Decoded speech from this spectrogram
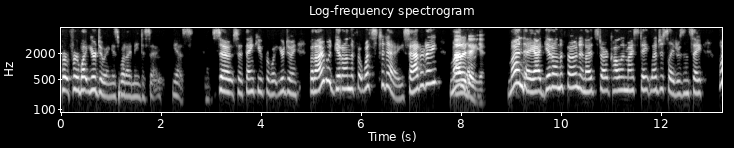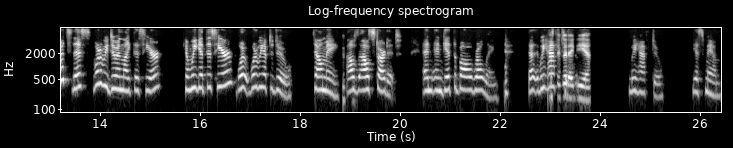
For for what you're doing is what I mean to say. Yes. So so thank you for what you're doing. But I would get on the phone. What's today? Saturday? Monday. Saturday, yeah. Monday, I'd get on the phone and I'd start calling my state legislators and say, "What's this? What are we doing like this here? Can we get this here? What what do we have to do? Tell me. I'll I'll start it and and get the ball rolling. That we have That's a good idea. We have to. Yes, ma'am.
